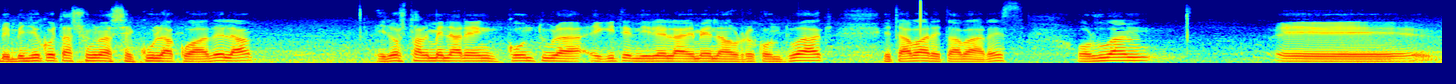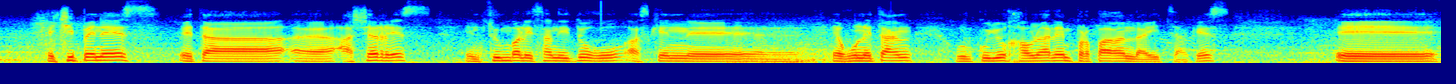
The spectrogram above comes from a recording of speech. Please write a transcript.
benbinekotasuna sekulakoa dela, erostalmenaren kontura egiten direla hemen aurrekontuak, eta bar, eta bar, ez? Orduan, e, etxipenez eta e, aserrez, entzun bali izan ditugu, azken e, egunetan, urkullu jaunaren propaganda hitzak, ez? E,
